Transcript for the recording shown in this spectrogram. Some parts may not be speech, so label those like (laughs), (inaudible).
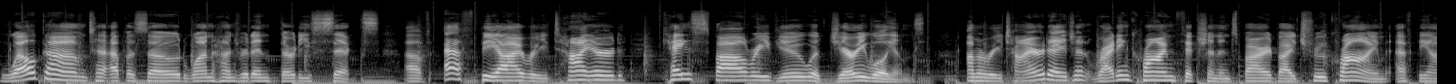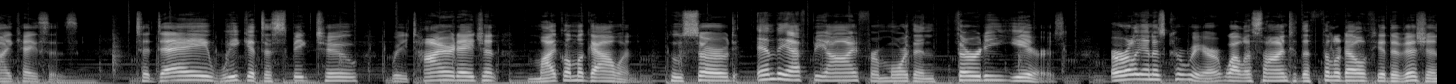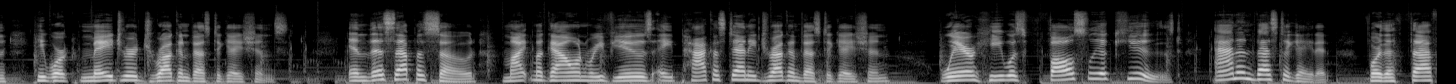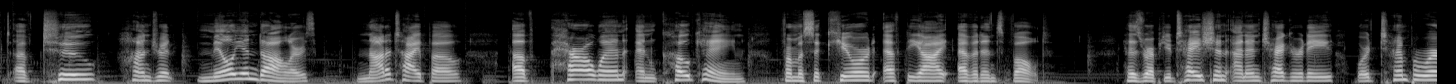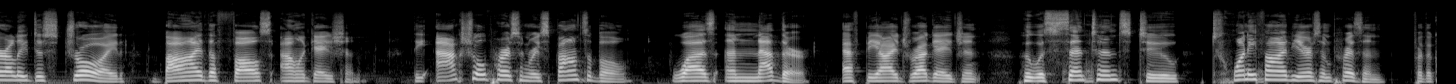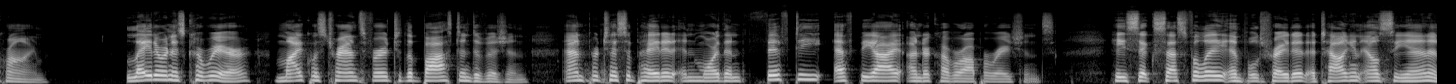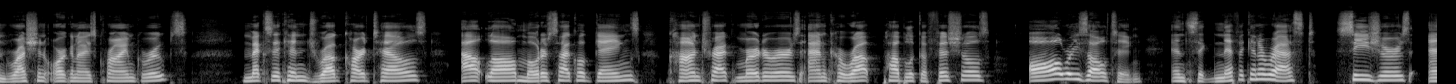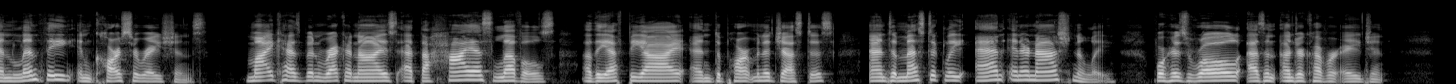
Welcome to episode 136 of FBI Retired Case File Review with Jerry Williams. I'm a retired agent writing crime fiction inspired by true crime FBI cases. Today, we get to speak to retired agent Michael McGowan, who served in the FBI for more than 30 years. Early in his career, while assigned to the Philadelphia Division, he worked major drug investigations. In this episode, Mike McGowan reviews a Pakistani drug investigation where he was falsely accused and investigated for the theft of $200 million, not a typo, of heroin and cocaine from a secured FBI evidence vault. His reputation and integrity were temporarily destroyed by the false allegation. The actual person responsible was another FBI drug agent who was sentenced to 25 years in prison for the crime. Later in his career, Mike was transferred to the Boston Division and participated in more than 50 FBI undercover operations. He successfully infiltrated Italian LCN and Russian organized crime groups, Mexican drug cartels, outlaw motorcycle gangs, contract murderers, and corrupt public officials, all resulting in significant arrest, seizures, and lengthy incarcerations. Mike has been recognized at the highest levels of the FBI and Department of Justice, and domestically and internationally, for his role as an undercover agent.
